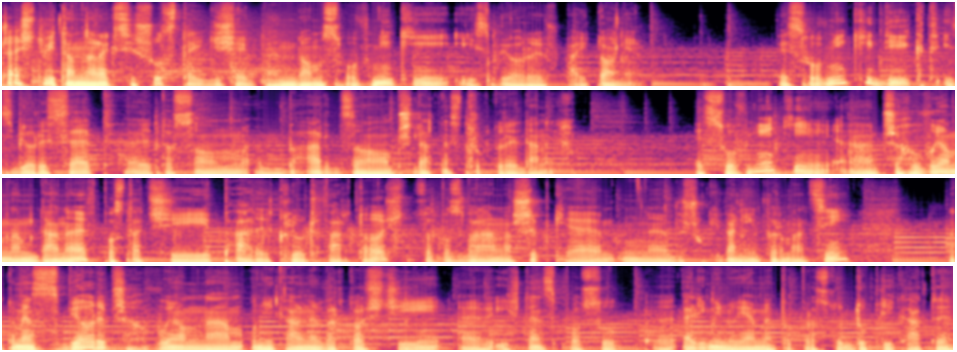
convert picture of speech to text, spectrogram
Cześć, witam na lekcji szóstej. Dzisiaj będą słowniki i zbiory w Pythonie. Słowniki dict i zbiory set e, to są bardzo przydatne struktury danych. Słowniki e, przechowują nam dane w postaci pary klucz-wartość, co pozwala na szybkie wyszukiwanie informacji. Natomiast zbiory przechowują nam unikalne wartości e, i w ten sposób eliminujemy po prostu duplikaty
